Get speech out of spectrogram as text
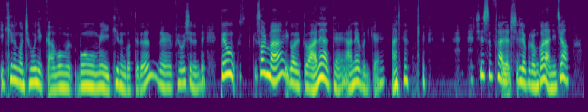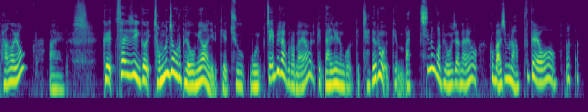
익히는 건 좋으니까, 몸, 몸에 익히는 것들은, 네, 배우시는데, 배우, 설마 이걸 또 아내한테, 아내분께, 아내한테 실습하시려 그런 건 아니죠? 방어용? 아유. 그, 사실 이거 전문적으로 배우면 이렇게 주, 뭘, 잽이라 그러나요? 이렇게 날리는 거, 이렇게 제대로 이렇게 맞히는 걸 배우잖아요. 그거 맞으면 아프대요.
